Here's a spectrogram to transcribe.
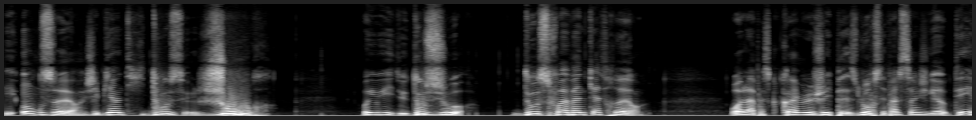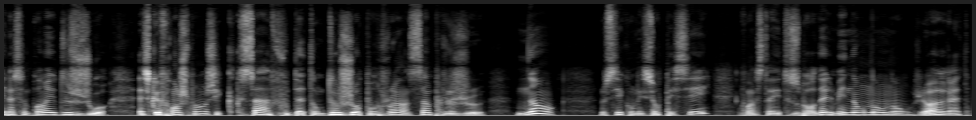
et 11 heures. J'ai bien dit 12 jours. Oui, oui, de 12 jours. 12 fois 24 heures. Voilà, parce que quand même le jeu il pèse lourd, c'est 25 gigaoctets, et là ça me prendrait 12 jours. Est-ce que franchement j'ai que ça à foutre d'attendre 12 jours pour jouer à un simple jeu? Non Je sais qu'on est sur PC, il faut installer tout ce bordel, mais non, non, non, je regrette.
